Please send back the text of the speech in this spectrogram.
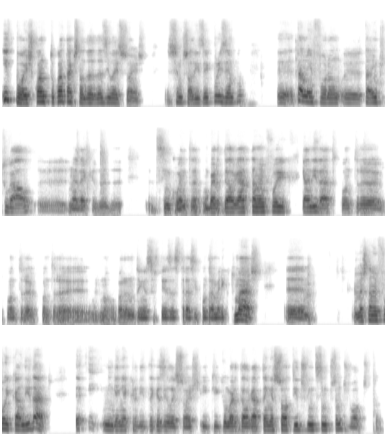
E depois, quanto, quanto à questão da, das eleições, deixa-me só dizer que, por exemplo, também foram, eh, em Portugal, eh, na década de, de 50. Humberto Delgado também foi candidato contra, contra, contra não, agora não tenho a certeza se terá sido contra Américo Tomás, mas também foi candidato. E ninguém acredita que as eleições e que, que Humberto Delgado tenha só tido os 25% dos votos. Portanto,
